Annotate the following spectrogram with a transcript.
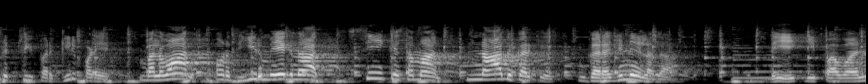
पृथ्वी पर गिर पड़े। बलवान और धीर मेघनाद सिंह के समान नाद करके गरजने लगा। देखी पवन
